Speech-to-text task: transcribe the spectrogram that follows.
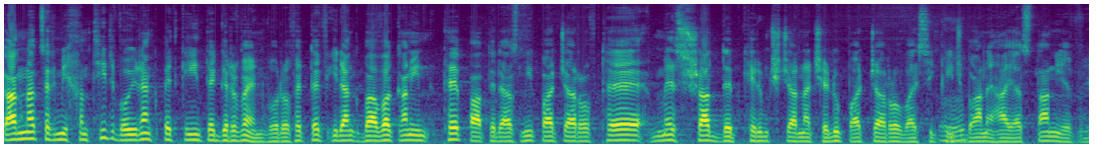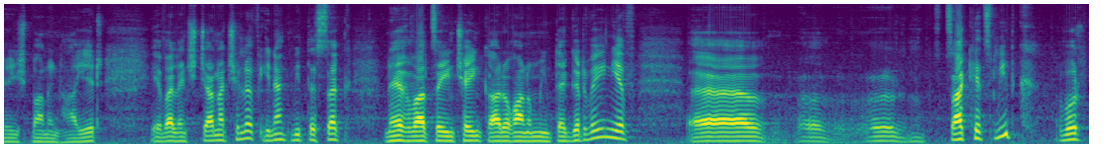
կանգնած էր մի խնդիր, որ իրանք պետք է ինտեգրվեն, որովհետև իրանք բավականին թե պատերազմի պատճառով, թե մեզ շատ դեպքերում չճանաչելու պատճառով, այսինքն ինչ բան է Հայաստան եւ ինչ բան են հայեր եւ այլն չճանաչելով, իրանք մի տեսակ նեղված էին, չէին կարողանում ինտեգրվեին եւ ցակեց միտք, որ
